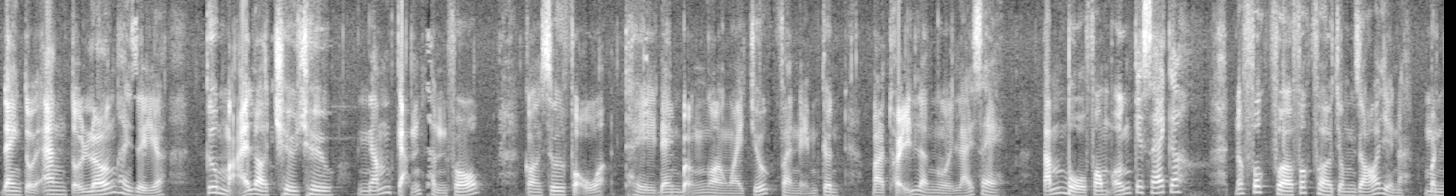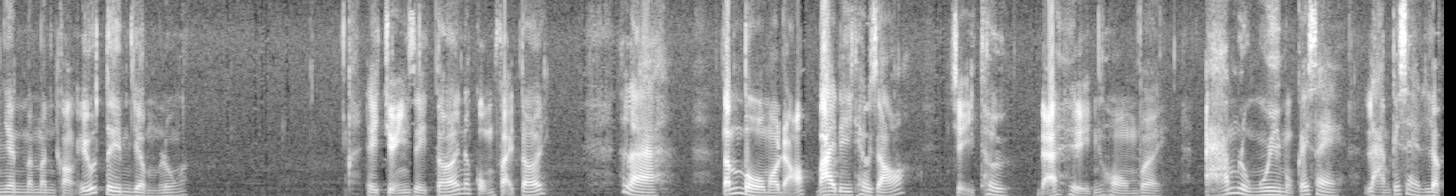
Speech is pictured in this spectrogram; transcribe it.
đang tuổi ăn tuổi lớn hay gì á cứ mãi lo chill chill ngắm cảnh thành phố. Còn sư phụ á, thì đang bận ngồi ngoài trước và niệm kinh. Bà thủy là người lái xe. Tấm bùa phong ấn cái xác á. Nó phất phơ phất phơ trong gió vậy nè. Mình nhìn mà mình còn yếu tim dùm luôn á. Thì chuyện gì tới nó cũng phải tới. Thế là tấm bồ màu đỏ bay đi theo gió. Chị thư đã hiện hồn về. Ám luôn nguyên một cái xe làm cái xe lật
